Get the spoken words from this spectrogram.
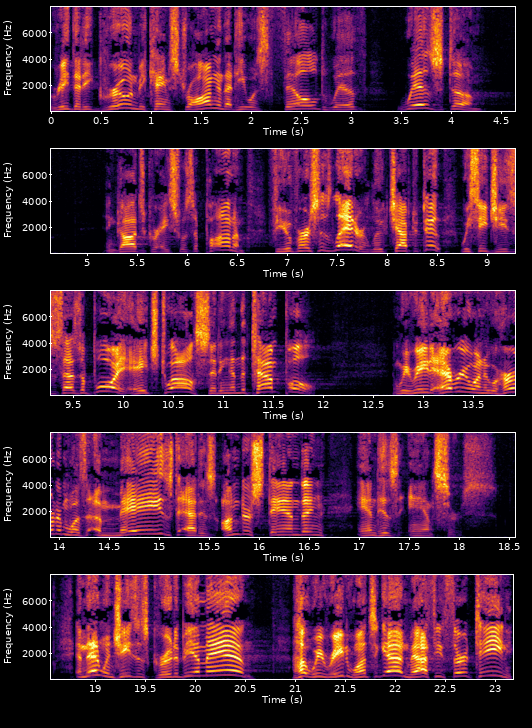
read that he grew and became strong and that he was filled with wisdom. And God's grace was upon him. A few verses later, Luke chapter 2, we see Jesus as a boy, age 12, sitting in the temple. And we read, everyone who heard him was amazed at his understanding and his answers. And then when Jesus grew to be a man, Uh, we read once again, Matthew 13.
